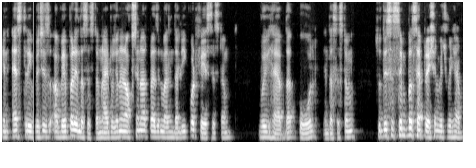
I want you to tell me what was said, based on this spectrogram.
in S3 which is a vapor in the system nitrogen and oxygen are present while in the liquid phase system we have the coal in the system. So this is simple separation which we have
